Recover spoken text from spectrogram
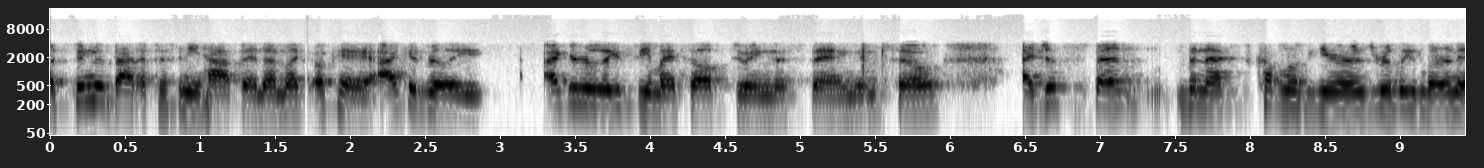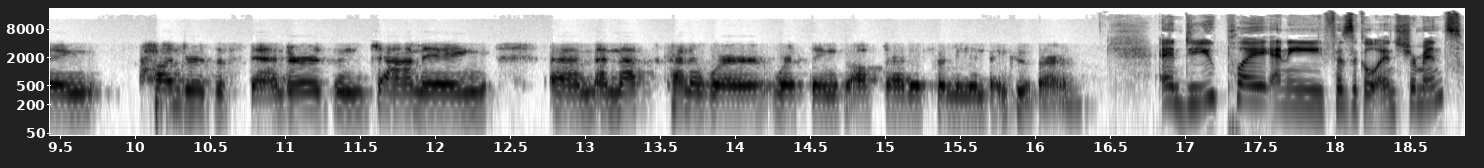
as soon as that epiphany happened, I'm like, okay, I could really I could really see myself doing this thing. And so I just spent the next couple of years really learning hundreds of standards and jamming, um, and that's kind of where where things all started for me in Vancouver. And do you play any physical instruments?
